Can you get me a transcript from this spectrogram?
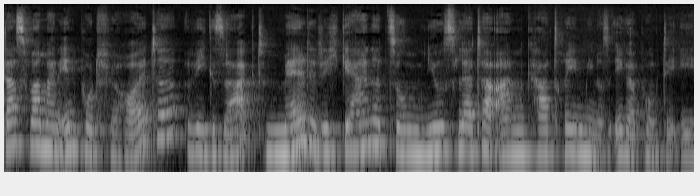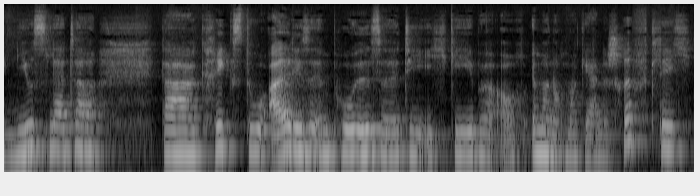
das war mein Input für heute. Wie gesagt, melde dich gerne zum Newsletter an katrin-eger.de Newsletter. Da kriegst du all diese Impulse, die ich gebe, auch immer noch mal gerne schriftlich.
